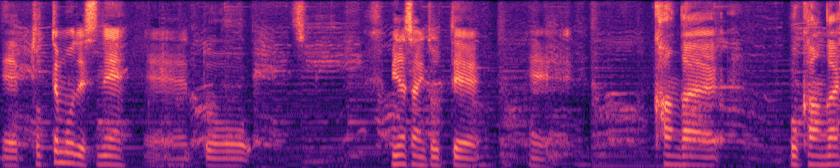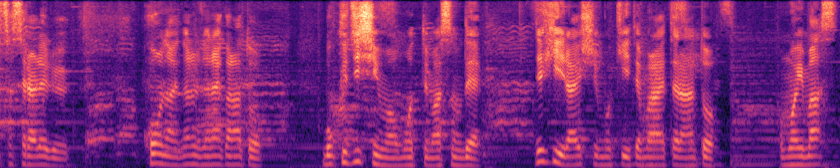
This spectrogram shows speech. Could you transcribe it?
えーとってもですね、えっ、と、皆さんにとって、えー考えを考えさせられるコーナーになるんじゃないかなと、僕自身は思ってますので、ぜひ来週も聞いてもらえたらなと思います。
